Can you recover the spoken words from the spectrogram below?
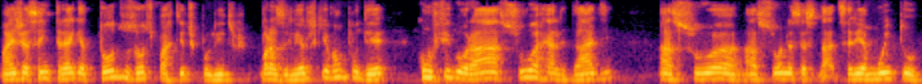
mas vai ser entregue a todos os outros partidos políticos brasileiros que vão poder configurar a sua realidade, a sua, a sua necessidade. Seria muito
